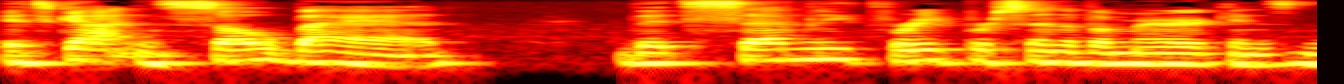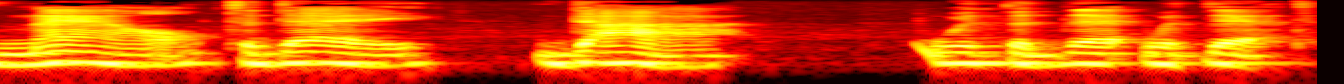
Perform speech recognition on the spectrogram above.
It's gotten so bad that 73% of Americans now, today, die with the debt with debt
